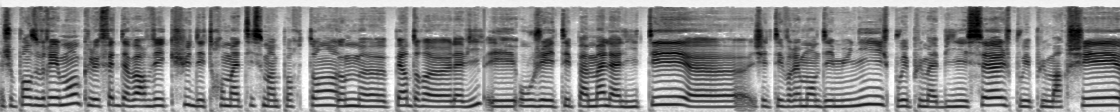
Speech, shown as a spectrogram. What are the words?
Je pense vraiment que le fait d'avoir vécu des traumatismes importants comme euh, perdre euh, la vie et où j'ai été pas mal alitée, euh, j'étais vraiment démunie, je pouvais plus m'habiller seule, je pouvais plus marcher,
